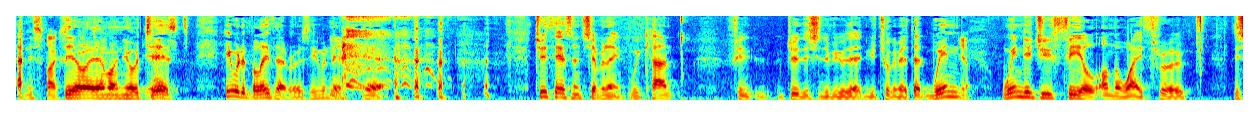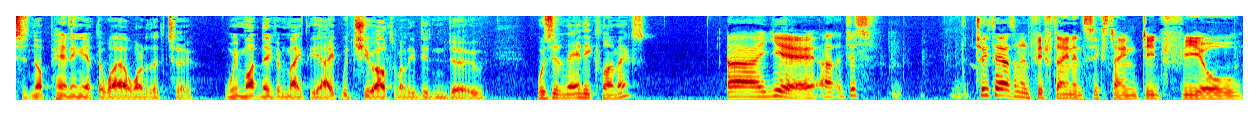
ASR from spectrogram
And this bloke's There I am on your Yeah. chest. He would have believed that, Roosy, wouldn't he? Yeah. 2017. We can't fin- do this interview without you talking about that. When, Yep. when did you feel on the way through, this is not panning out the way I wanted it to? We mightn't even make the eight, which you ultimately didn't do. Was it an anticlimax? Uh, yeah, uh, just 2015 and 16 did feel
